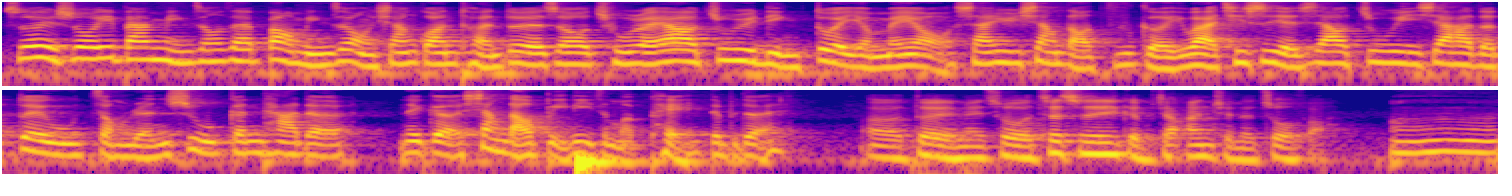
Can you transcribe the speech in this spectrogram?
所以说，一般民众在报名这种相关团队的时候，除了要注意领队有没有山域向导资格以外，其实也是要注意一下他的队伍总人数跟他的那个向导比例怎么配，对不对？呃，对，没错，这是一个比较安全的做法。嗯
